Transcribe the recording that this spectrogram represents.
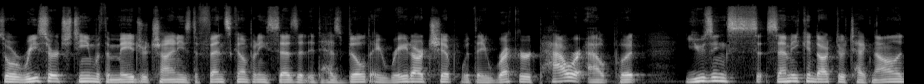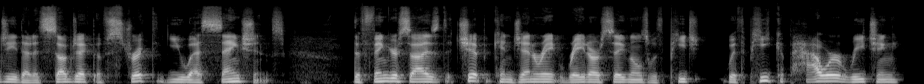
So, a research team with a major Chinese defense company says that it has built a radar chip with a record power output using s- semiconductor technology that is subject of strict US sanctions. The finger sized chip can generate radar signals with, with peak power reaching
